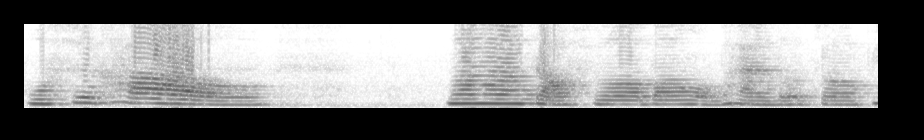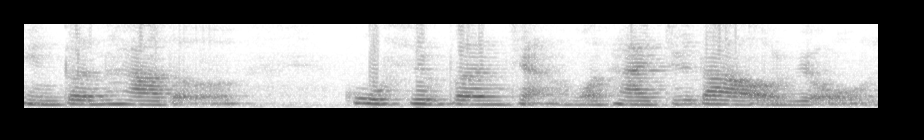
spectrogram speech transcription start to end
我是靠妈妈小时候帮我拍的照片跟她的故事分享，我才知道有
